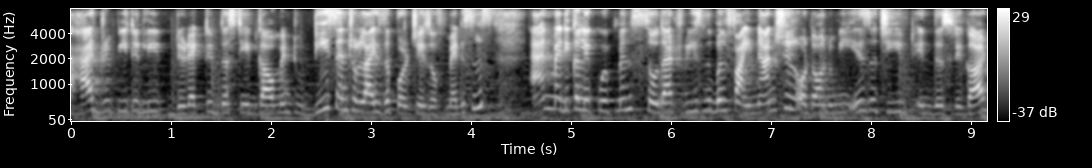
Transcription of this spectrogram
had repeatedly directed the state government to decentralize the purchase of medicines and medical equipments so that reasonable financial autonomy is achieved in this regard,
